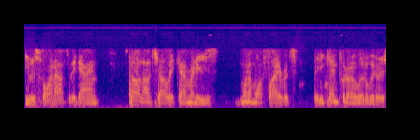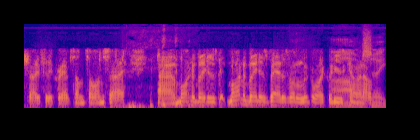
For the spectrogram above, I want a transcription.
he was fine after the game. And I love Charlie Cameron. He's one of my favourites, but he can put on a little bit of a show for the crowd sometimes. So uh, mightn't have been as mightn't have been as bad as what it looked like when he was Oh, coming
